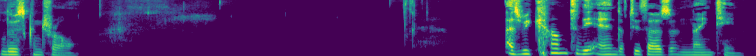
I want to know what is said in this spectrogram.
lose control. As we come to the end of 2019,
